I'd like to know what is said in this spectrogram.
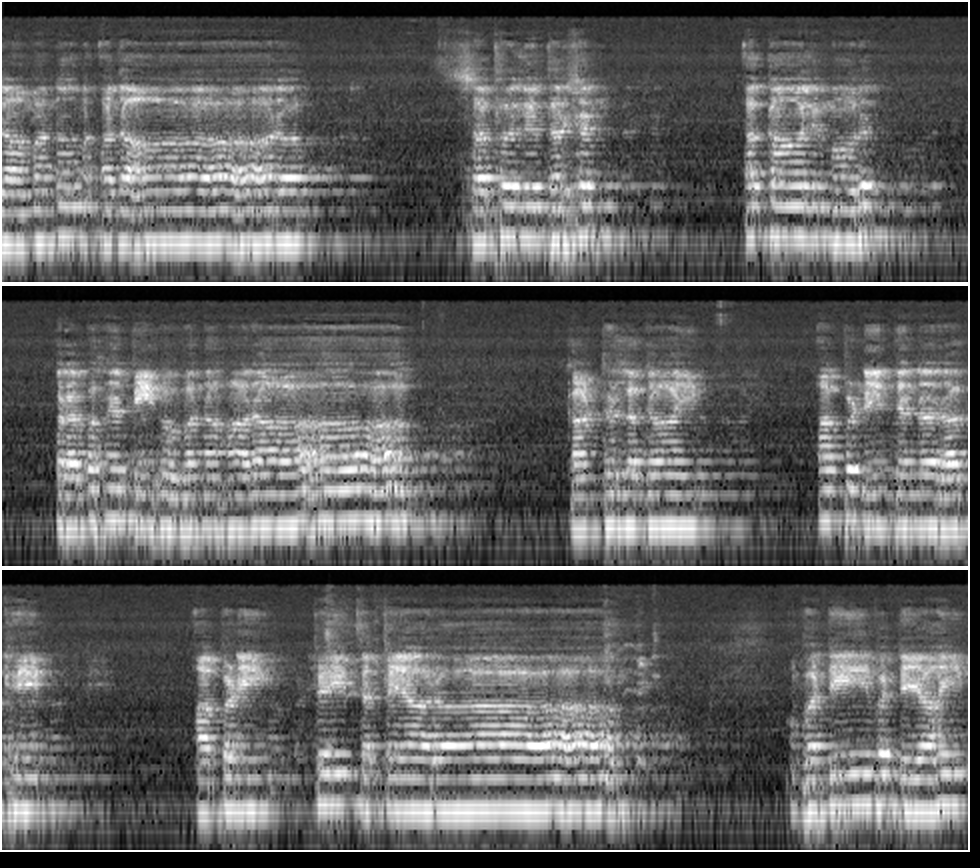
ਰਾਮ ਨਾਮ ਆਧਾਰ ਦਰਸ਼ਨ ਅਕਾਲ ਮੂਰਤ, ਪ੍ਰਭ ਹੈ ਪੀਹੁ ਬਨਹਾਰਾ ਕੰਠ ਲਗਾਈ, ਆਪਣੇ ਜਨ ਰਾਖੇ, ਆਪਣੀ ਪ੍ਰੀਤ ਪਿਆਰਾ। ਵੱਡੀ ਵਡਿਆਈ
